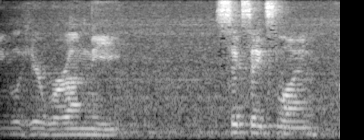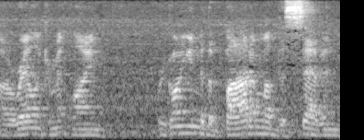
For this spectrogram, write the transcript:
Angle here, we're on the 6 8 line, uh, rail increment line. We're going into the bottom of the 7,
